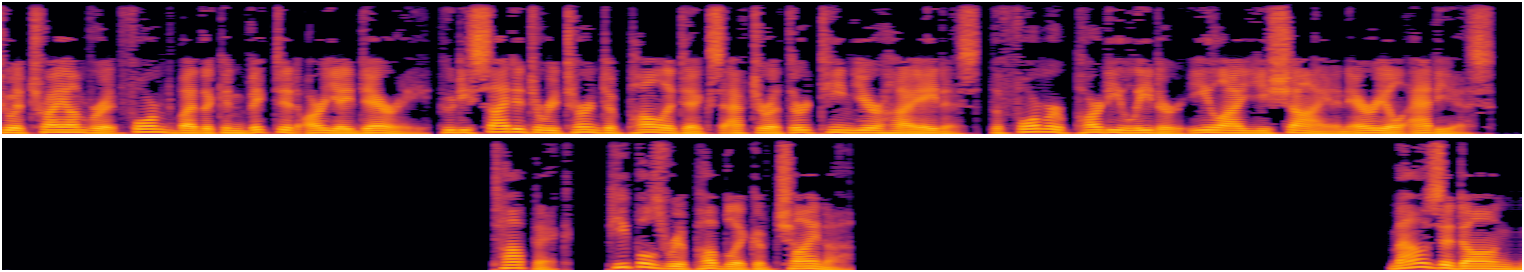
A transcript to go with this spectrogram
to a triumvirate formed by the convicted Aryeh Deri, who decided to return to politics after a 13-year hiatus, the former party leader Eli Yishai and Ariel Attias. People's Republic of China Mao Zedong,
